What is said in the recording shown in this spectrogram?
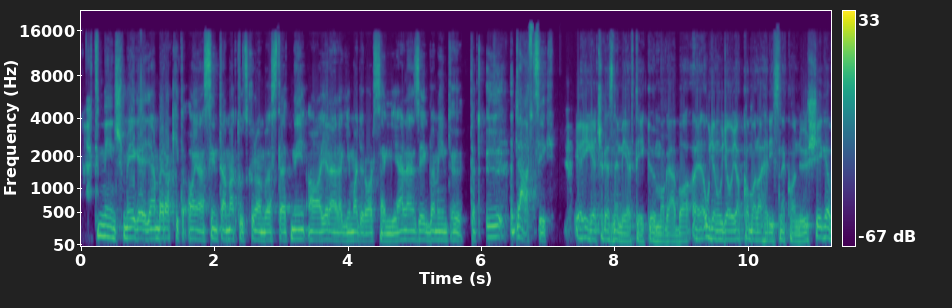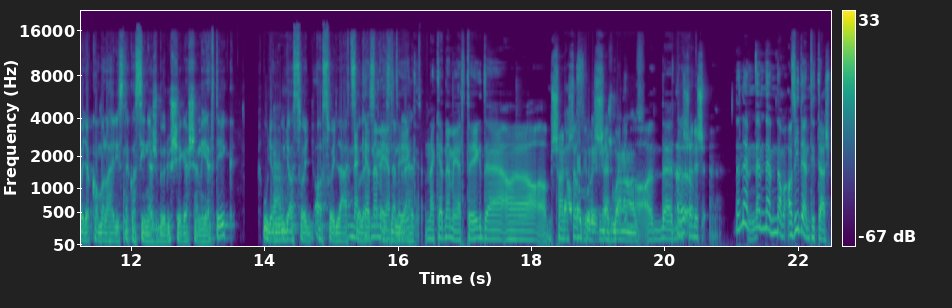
Hát nincs még egy ember, akit olyan szinten meg tudsz különböztetni a jelenlegi Magyarország magyarországi ellenzékbe, mint ő. Tehát ő látszik. Ja, igen, csak ez nem érték önmagába. Ugyanúgy, ahogy a Kamala Harrisnek a nősége, vagy a Kamala Harrisnek a színesbőrűsége sem érték. Ugyanúgy az, hogy, az, hogy látszol, neked ez, nem érték, ez nem lehet. Neked nem érték, de a, a, sajnos de az igazság, hogy a, de, de sajnos, de nem, nem, nem, nem, az identitás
